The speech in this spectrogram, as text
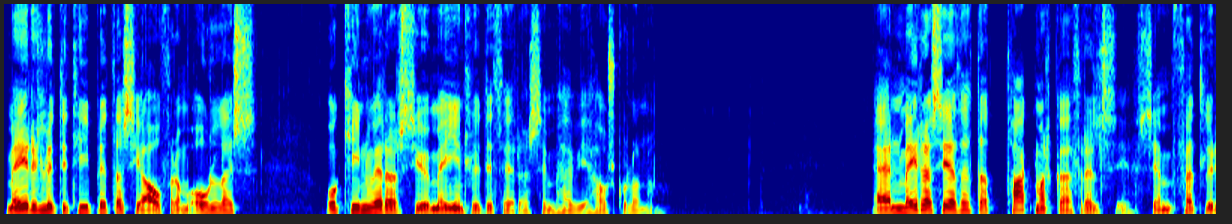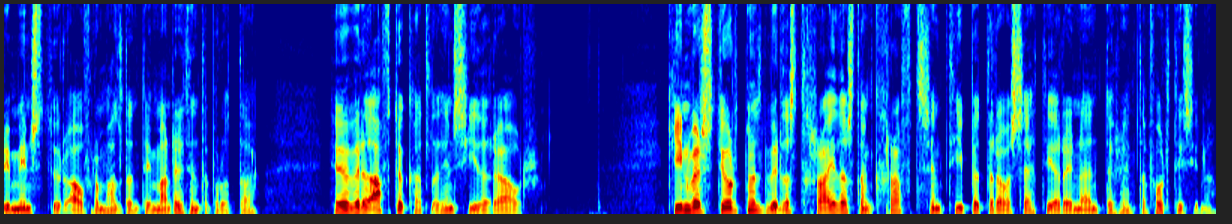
Meiri hluti tíbeta sé áfram ólæs og kínverar séu megin hluti þeirra sem hefi háskólanum. En meira sé að þetta takmarkaða frelsi sem fellur í minnstur áframhaldandi mannreittindabróta hefur verið afturkallað hinn síðari ár. Kínverð stjórnvöld virðast hræðastan kraft sem tíbetar hafa sett í að reyna endurheimta fortið sína.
